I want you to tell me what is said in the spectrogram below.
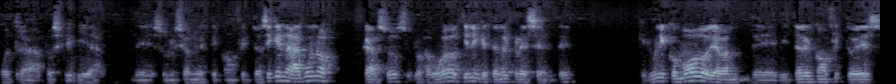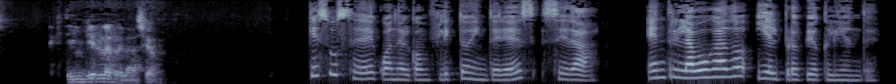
otra posibilidad de solucionar este conflicto. Así que en algunos casos los abogados tienen que tener presente que el único modo de, evitar el conflicto es extinguir la relación. ¿Qué sucede cuando el conflicto de interés se da entre el abogado y el propio cliente?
